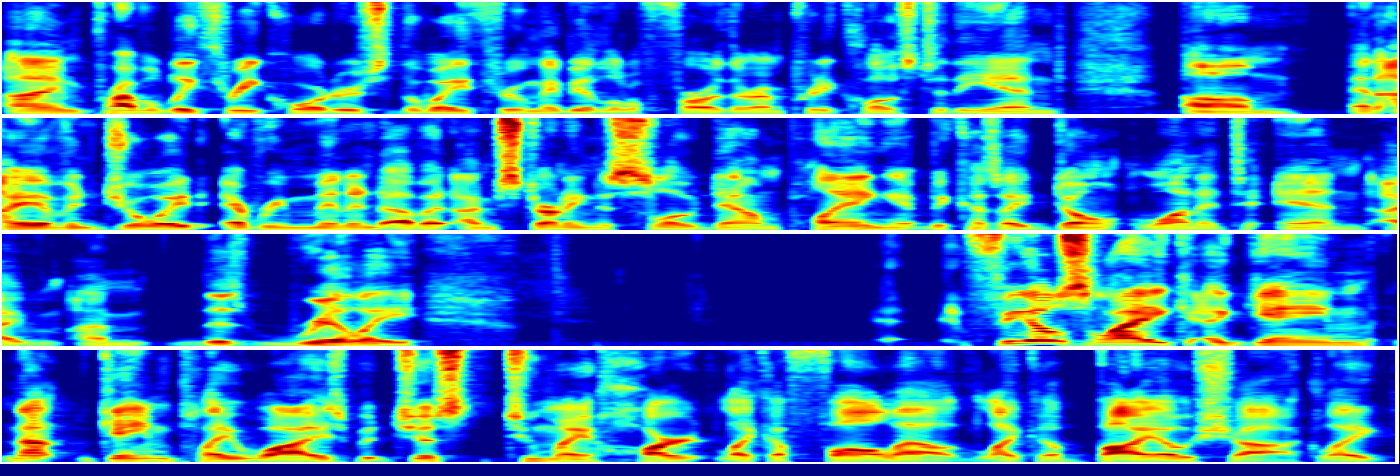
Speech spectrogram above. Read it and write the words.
I'm probably three quarters of the way through, maybe a little further. I'm pretty close to the end. Um, and I have enjoyed every minute of it. I'm starting to slow down playing it because I don't want it to end. I, I'm this really it feels like a game, not gameplay wise, but just to my heart, like a Fallout, like a Bioshock, like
